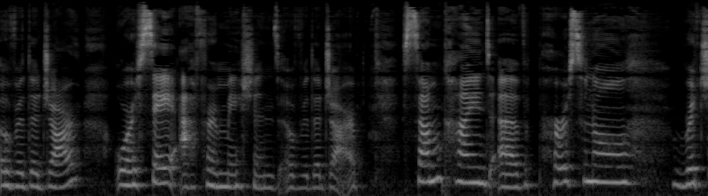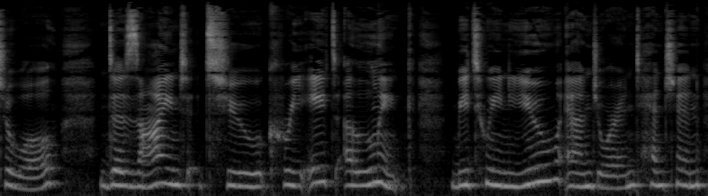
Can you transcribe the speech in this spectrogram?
over the jar or say affirmations over the jar. Some kind of personal ritual designed to create a link between you and your intention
